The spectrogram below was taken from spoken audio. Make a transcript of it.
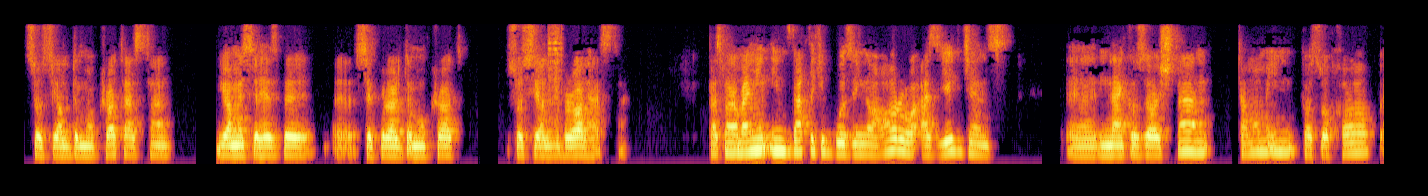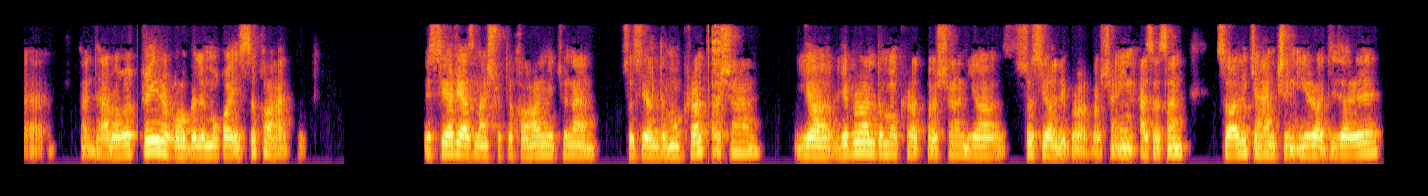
سوسیال دموکرات هستند یا مثل حزب سکولار دموکرات سوسیال لیبرال هستند پس بنابراین این وقتی که گزینه ها رو از یک جنس نگذاشتن تمام این پاسخ ها در واقع غیر قابل مقایسه خواهد بود. بسیاری از مشروط خواهان می‌تونن سوسیال دموکرات باشن یا لیبرال دموکرات باشن یا سوسیال لیبرال باشن. این اساسا سوالی که همچین ایرادی داره.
